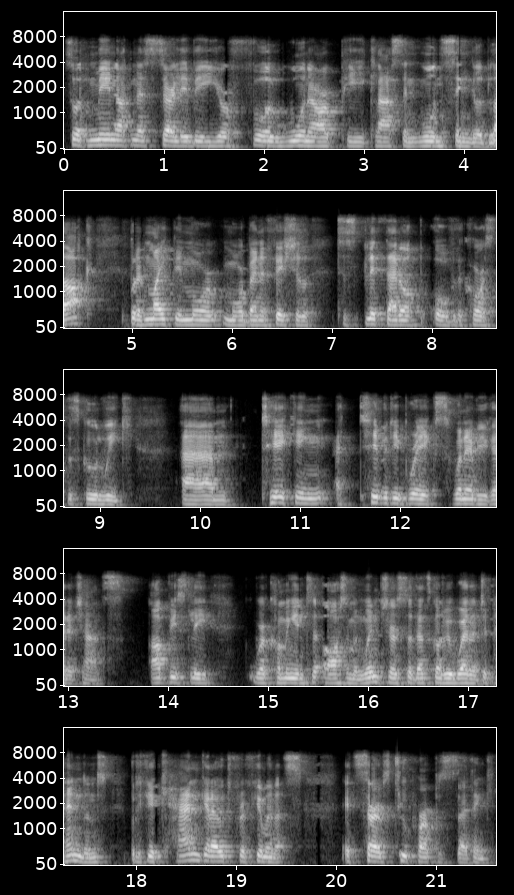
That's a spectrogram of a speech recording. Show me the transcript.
So it may not necessarily be your full one hour PE class in one single block, but it might be more, more beneficial to split that up over the course of the school week. Um, taking activity breaks whenever you get a chance. Obviously, we're coming into autumn and winter, so that's going to be weather dependent. But if you can get out for a few minutes, it serves two purposes, I think.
